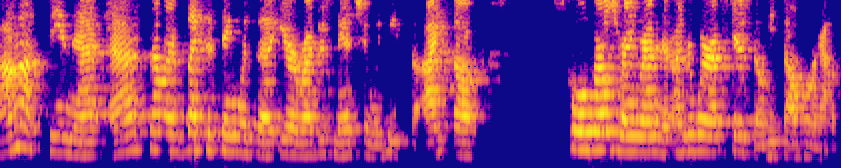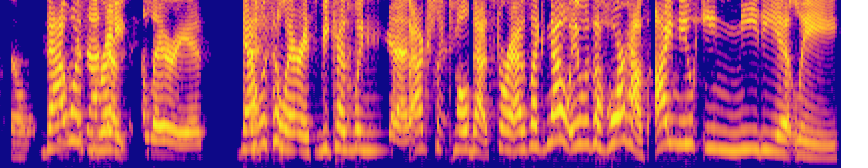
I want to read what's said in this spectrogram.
I'm not seeing that. That's not what I'm-" like the thing with the E.R. Rogers Mansion when he saw, I saw schoolgirls running around in their underwear upstairs. No, he saw a whorehouse. So that was great hilarious. That was hilarious because when Yes. you actually told that story, I was like, no, it was a whorehouse. I knew immediately.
